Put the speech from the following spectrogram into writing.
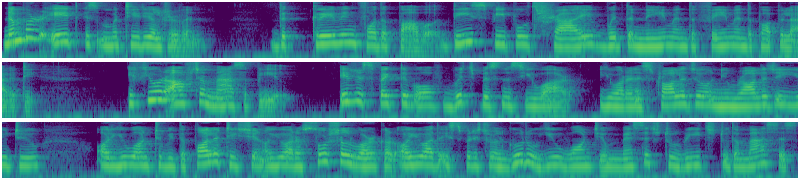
Number eight is material driven. The craving for the power. These people thrive with the name and the fame and the popularity. If you're after mass appeal, irrespective of which business you are, you are an astrologer or numerology, you do or you want to be the politician or you are a social worker or you are the spiritual guru you want your message to reach to the masses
